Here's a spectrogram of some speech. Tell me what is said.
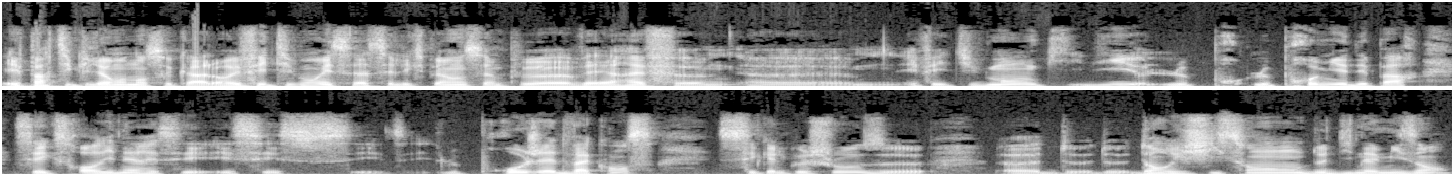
et particulièrement dans ce cas. Alors effectivement, et ça c'est l'expérience un peu euh, VRF, euh, euh, effectivement, qui dit le, le premier départ, c'est extraordinaire et c'est le projet de vacances, c'est quelque chose de de- d'enrichissant, de, dynamisant.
